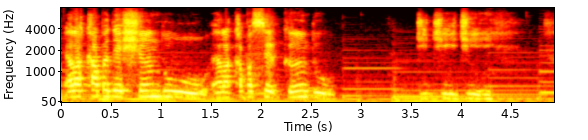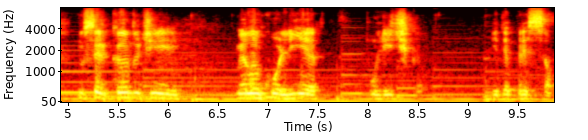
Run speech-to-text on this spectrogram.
ela acaba deixando, ela acaba cercando de, de, de nos cercando de melancolia política e depressão.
